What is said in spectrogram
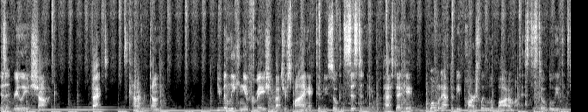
isn't really a shock. In fact, it's kind of redundant. You've been leaking information about your spying activities so consistently over the past decade one would have to be partially lobotomized to still believe that the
